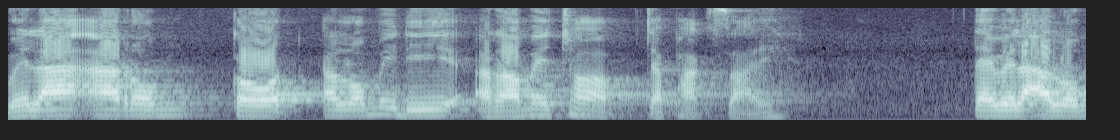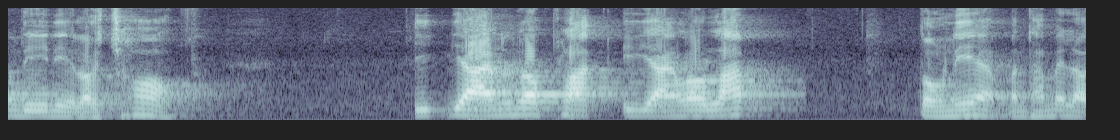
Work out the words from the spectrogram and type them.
เวลาอารมณ์โกรธอารมณ์ไม่ดี เราไม่ชอบจะผลักใส แต่เวลาอารมณ์ดีนี่เราชอบ อีกอย่างนึงเราผลักอีกอย่างเรารับ ตรงนี้มันทำให้เรา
